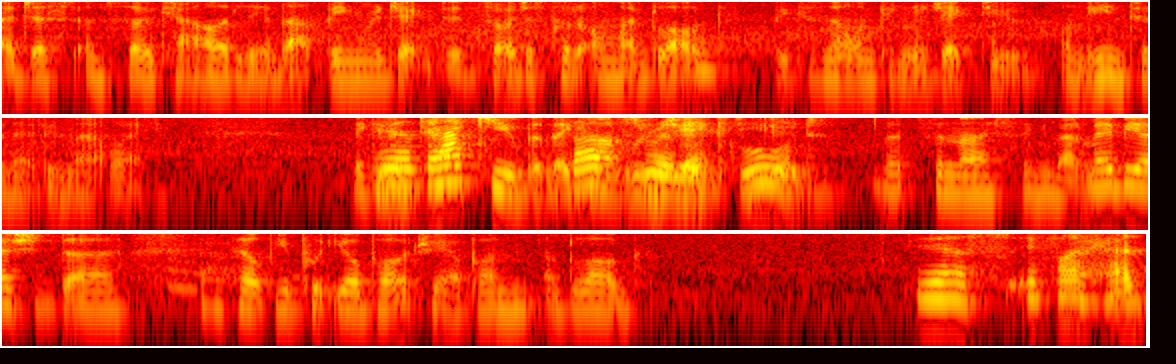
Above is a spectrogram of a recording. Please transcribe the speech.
I just am so cowardly about being rejected, so I just put it on my blog because no one can reject you on the internet in that way. They can Yeah, attack you, but they can't that's really reject you. That's the nice thing about it. Maybe I should uh, help you put your poetry up on a blog. Yes, if I had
